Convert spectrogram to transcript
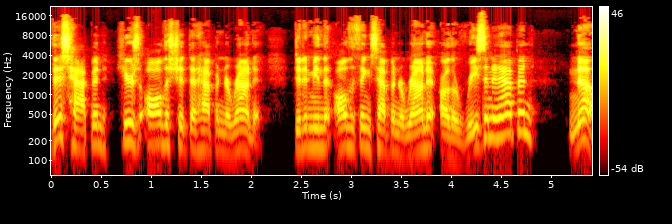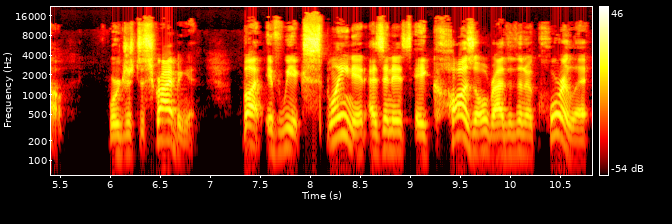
this happened. Here's all the shit that happened around it. Did it mean that all the things happened around it are the reason it happened? No. We're just describing it. But if we explain it as in it's a causal rather than a correlate,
